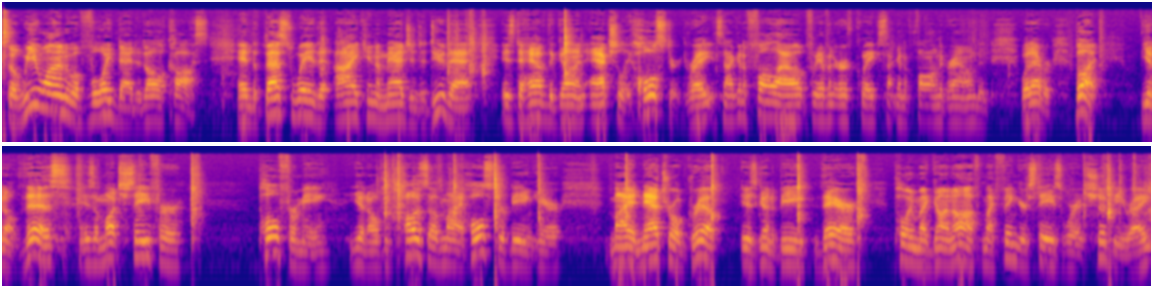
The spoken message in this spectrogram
So we want to avoid that at all costs. And the best way that I can imagine to do that is to have the gun actually holstered, right? It's not going to fall out. If we have an earthquake, it's not going to fall on the ground and whatever. But, you know, this is a much safer pull for me, you know, because of my holster being here. My natural grip is going to be there pulling my gun off, my finger stays where it should be, right?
